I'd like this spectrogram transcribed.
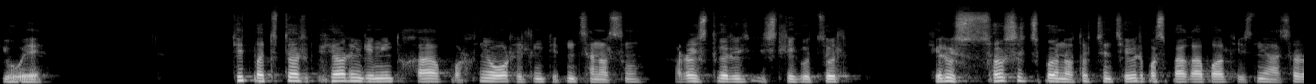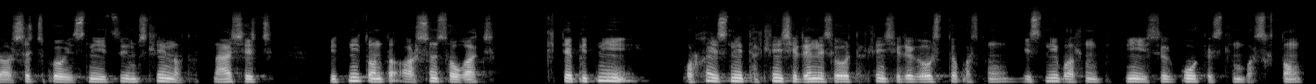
юу вэ? Тэд боддоор Пёрын гмийн тухай бурхны уур хилэн тэдэнд сануулсан 19-р ишлэгийг үзвэл хэрв сууршиж буй нутаг чинь цэвэр бос байгаа бол эзний асар оршиж буй эзний эзэмшлийн нутагт наашиж бидний дунд оршин суугаач. Гэтэ бидний Бурхан эзний тахлын ширээнээс өөр тахлын ширээг өөртөө босгон эзний болон бидний эсрэг бүү төслөн босготон.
